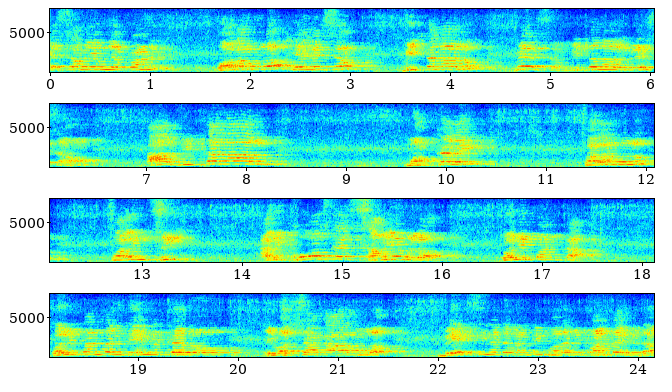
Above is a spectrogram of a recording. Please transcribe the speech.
ఏ సమయం చెప్పండి? పొలంలో ఏం వేసాం విత్తనాలు వేసాం విత్తనాలు వేసాం ఆ విత్తనాలు మొక్కలై ఫలములు ఫలించి అది కోసే సమయంలో తొలి పంట. తొలి పంటని దేనంటారు ఈ వర్షాకాలంలో వేసినటువంటి మొదటి పంట కదా.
